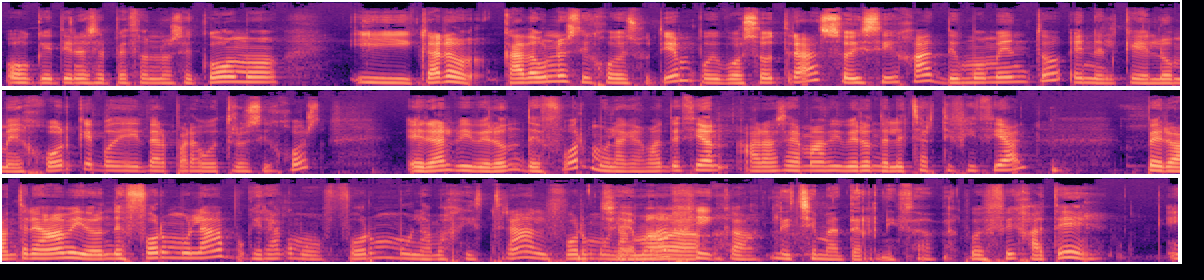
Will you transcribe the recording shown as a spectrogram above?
o que tienes el pezón no sé cómo. Y claro, cada uno es hijo de su tiempo y vosotras sois hijas de un momento en el que lo mejor que podíais dar para vuestros hijos era el biberón de fórmula, que además decían, ahora se llama biberón de leche artificial, pero antes le llamaban biberón de fórmula porque era como fórmula magistral, fórmula mágica. leche maternizada. Pues fíjate, y,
